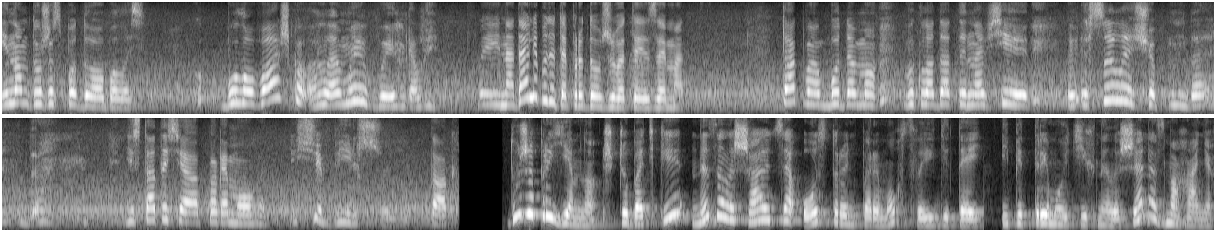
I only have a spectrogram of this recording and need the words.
і нам дуже сподобалось. Було важко, але ми виграли. Ви і надалі будете продовжувати займатися? Так ми будемо викладати на всі е, сили, щоб дістатися перемоги. І ще більшої. Так. Дуже приємно, що батьки не залишаються осторонь перемог своїх дітей і підтримують їх не лише на змаганнях,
